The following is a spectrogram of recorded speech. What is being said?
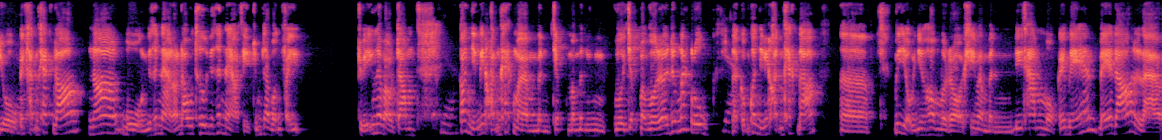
dù cái khoảnh khắc đó nó buồn như thế nào nó đau thương như thế nào thì chúng ta vẫn phải chuyển nó vào trong yeah. có những cái khoảnh khắc mà mình chụp mà mình vừa chụp mà vừa rơi nước mắt luôn yeah. là cũng có những cái khoảnh khắc đó uh, ví dụ như hôm vừa rồi khi mà mình đi thăm một cái bé bé đó là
